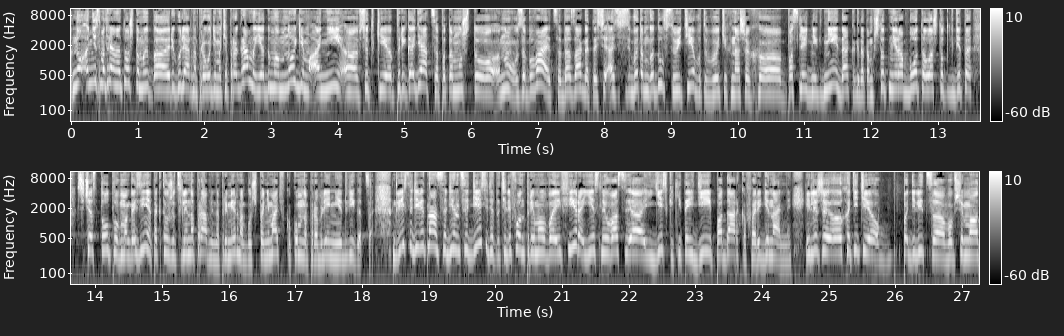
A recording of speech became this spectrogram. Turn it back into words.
Но, несмотря на то, что мы а, регулярно проводим эти программы, я думаю, многим они а, все-таки пригодятся, потому что, ну, забывается, да, за год. А в этом году в суете, вот в этих наших последних дней, да, когда там что-то не работает, заработала, что-то где-то сейчас толпы в магазине, так ты уже целенаправленно примерно будешь понимать, в каком направлении двигаться. 219 11 10 это телефон прямого эфира. Если у вас э, есть какие-то идеи подарков оригинальные, или же э, хотите поделиться, в общем, э,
